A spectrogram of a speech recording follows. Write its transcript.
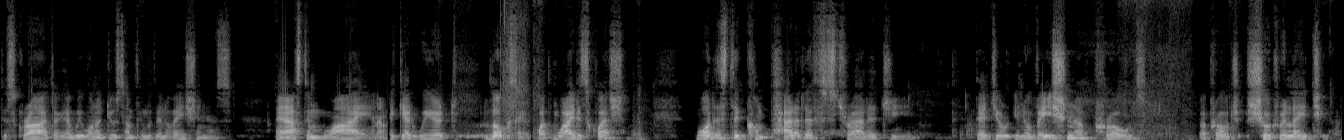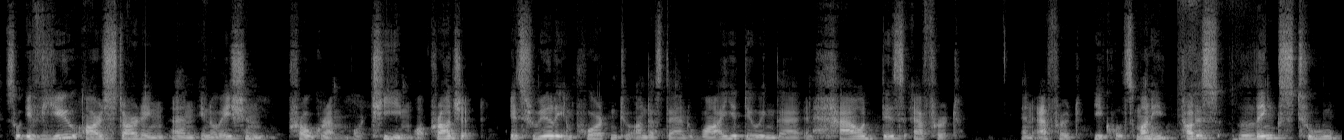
described, okay, we want to do something with innovation is I ask them why, and I get weird looks. Like, what, why this question? What is the competitive strategy that your innovation approach approach should relate to? So, if you are starting an innovation program or team or project, it's really important to understand why you're doing that and how this effort and effort equals money, how this links to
